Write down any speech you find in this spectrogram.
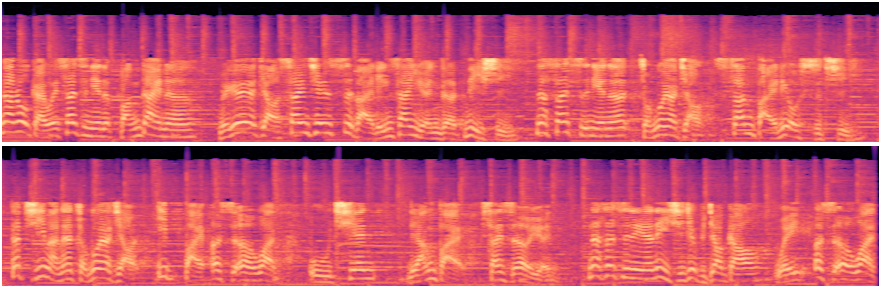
那若改为三十年的房贷呢，每个月缴三千四百零三元的利息。那三十年呢，总共要缴三百六十期。那期满呢，总共要缴一百二十二万五千两百三十二元。那三十年的利息就比较高，为二十二万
